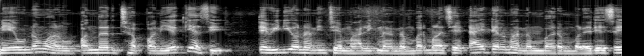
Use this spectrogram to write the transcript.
નેવું, નવ્વાણું, પંદર, છપ્પન, એક્યાસી, તે વિડીયોના નીચે માલિકના નંબર મળશે ટાઇટલમાં નંબર મળી રહેશે.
